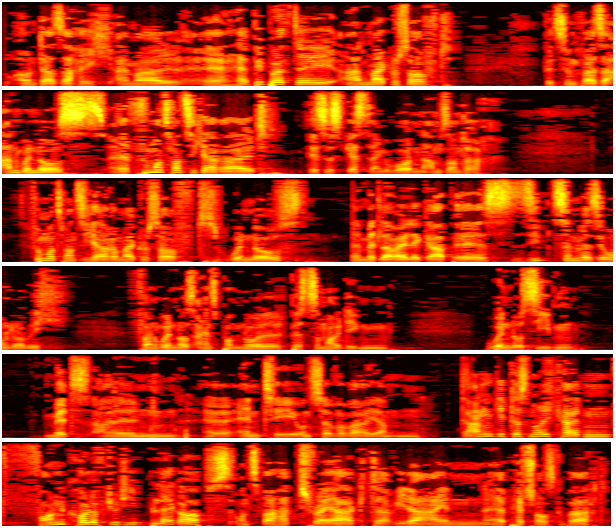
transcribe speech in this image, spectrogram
Und da sage ich einmal äh, Happy Birthday an Microsoft beziehungsweise an Windows. Äh, 25 Jahre alt ist es gestern geworden am Sonntag. 25 Jahre Microsoft Windows. Äh, mittlerweile gab es 17 Versionen, glaube ich, von Windows 1.0 bis zum heutigen Windows 7 mit allen äh, NT- und Server-Varianten. Dann gibt es Neuigkeiten von Call of Duty Black Ops und zwar hat Treyarch da wieder einen äh, Patch rausgebracht,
